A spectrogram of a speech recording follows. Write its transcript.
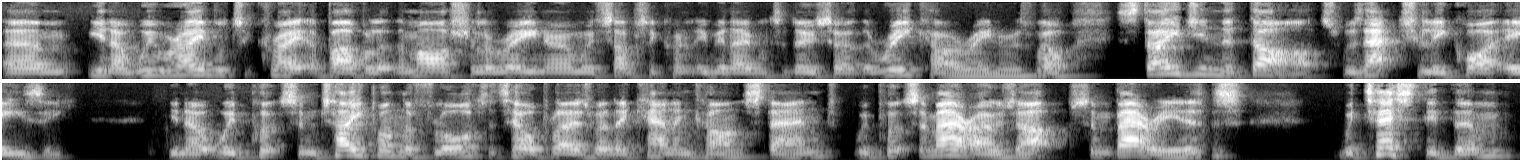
Um, you know, we were able to create a bubble at the Marshall Arena, and we've subsequently been able to do so at the Ricoh Arena as well. Staging the darts was actually quite easy. You know, we put some tape on the floor to tell players where they can and can't stand. We put some arrows up, some barriers. We tested them.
